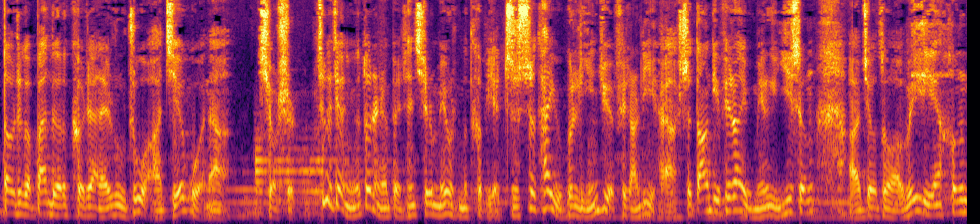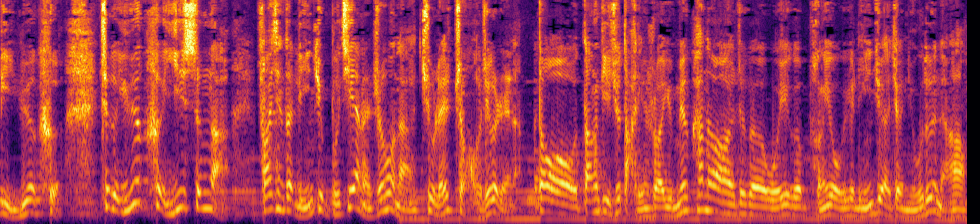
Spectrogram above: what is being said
到这个班德的客栈来入住啊，结果呢？消失。这个叫牛顿的人本身其实没有什么特别，只是他有个邻居非常厉害啊，是当地非常有名的一个医生啊，叫做威廉·亨利·约克。这个约克医生啊，发现他邻居不见了之后呢，就来找这个人了，到当地去打听说有没有看到这个我有个朋友，我一个邻居啊叫牛顿的啊，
